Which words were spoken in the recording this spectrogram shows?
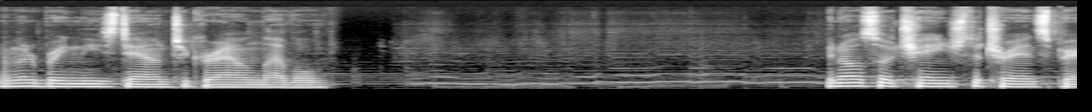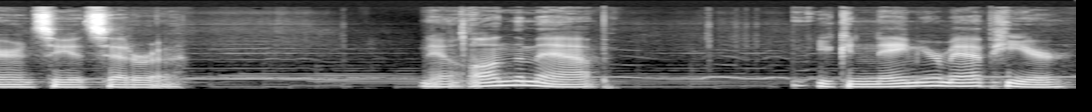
I'm going to bring these down to ground level. You can also change the transparency, etc. Now on the map, you can name your map here.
